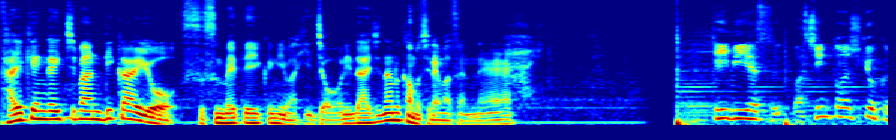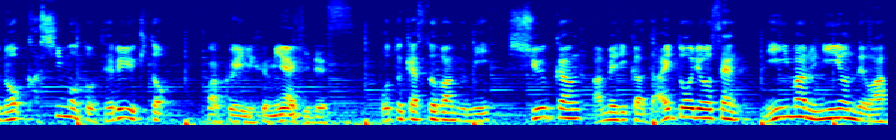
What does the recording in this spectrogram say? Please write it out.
体験が一番理解を進めていくには非常に大事なのかもしれませんね、はい、TBS ワシントン支局の樫本照之と涌井文明です。ポッドキャスト番組「週刊アメリカ大統領選2024」では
